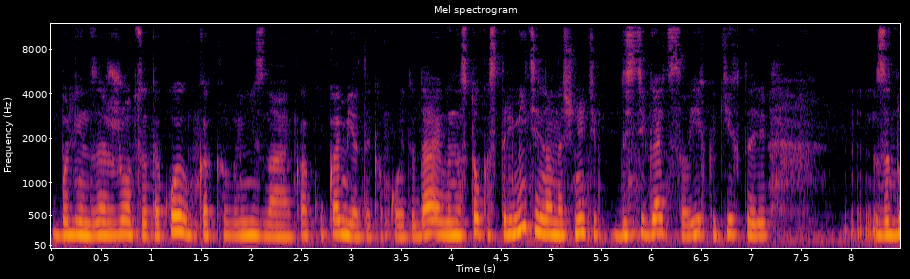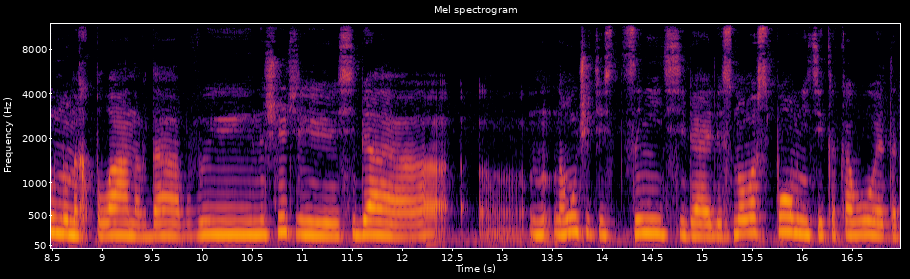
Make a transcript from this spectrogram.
блин, зажжется такой, как, не знаю, как у кометы какой-то, да, и вы настолько стремительно начнете достигать своих каких-то задуманных планов, да, вы начнете себя, э, научитесь ценить себя или снова вспомните, каково это,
